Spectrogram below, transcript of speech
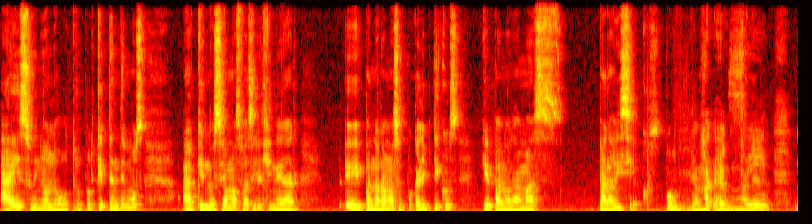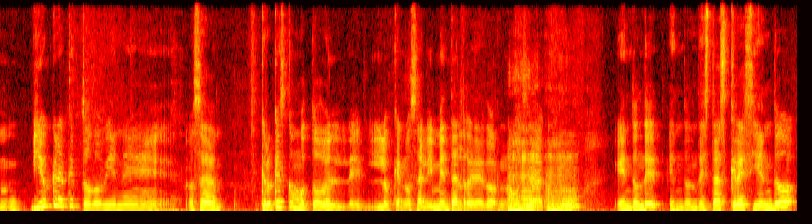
a eso y no a lo otro? ¿Por qué tendemos a que nos sea más fácil generar eh, panoramas apocalípticos que panoramas paradisíacos, por llamarle de alguna sí. manera? Yo creo que todo viene, o sea, creo que es como todo lo que nos alimenta alrededor, ¿no? o sea, como en donde, en donde estás creciendo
